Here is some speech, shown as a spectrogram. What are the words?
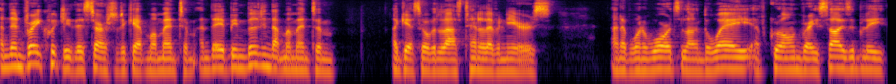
And then very quickly they started to get momentum. And they've been building that momentum, I guess, over the last 10, 11 years and have won awards along the way, have grown very sizably.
